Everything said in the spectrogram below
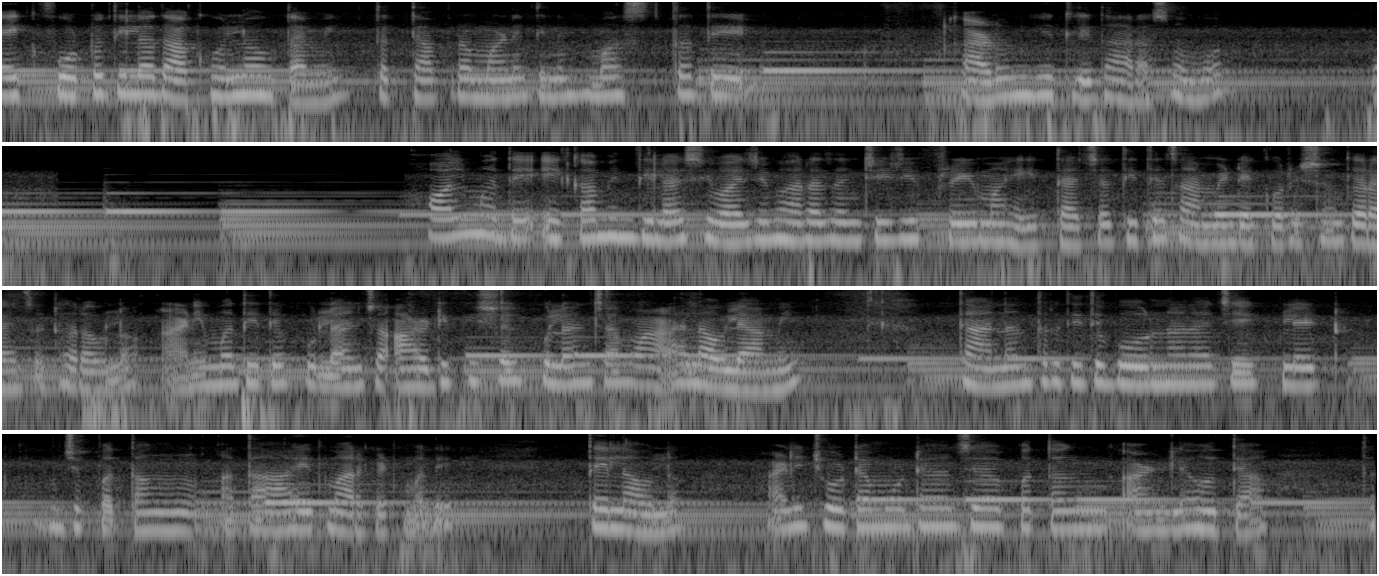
एक फोटो तिला दाखवला होता मी तर त्याप्रमाणे तिने मस्त ते काढून घेतली दारासमोर. हॉलमध्ये एका भिंतीला शिवाजी महाराजांची जी फ्रेम आहे त्याच्या तिथेच आम्ही डेकोरेशन करायचं ठरवलं. आणि मग तिथे फुलांच्या आर्टिफिशियल फुलांच्या माळा लावल्या आम्ही. त्यानंतर तिथे बोरनानाची एक प्लेट म्हणजे पतंग आता आहेत मार्केटमध्ये ते लावलं. आणि छोट्या मोठ्या ज्या पतंग आणल्या होत्या तर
